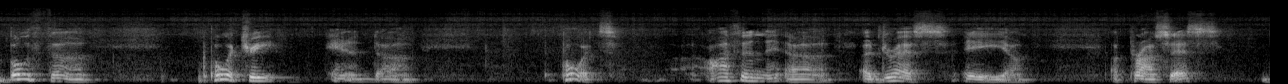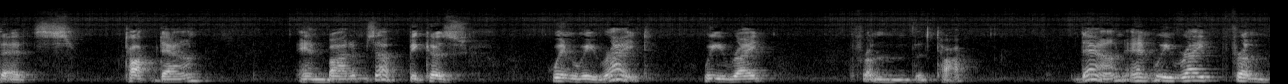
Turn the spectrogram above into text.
both uh, poetry and uh, poets often uh, address a, uh, a process that's top down and bottoms up because when we write, we write from the top down, and we write from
